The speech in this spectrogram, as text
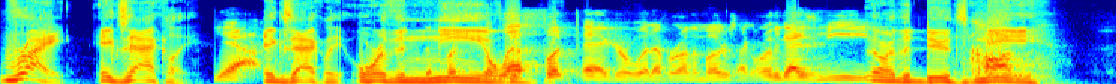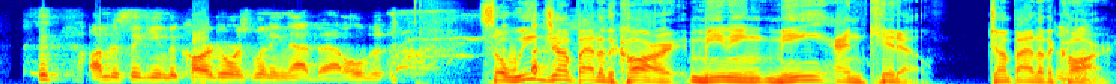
right, exactly, Yeah. exactly, or the, The, foot- knee the of left foot peg or whatever on the motorcycle, or the guy's knee. or the dude's Caught- knee. I'm just thinking the car door's winning that battle, but So we jump out of the car, meaning me and Kiddo jump out of the car.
